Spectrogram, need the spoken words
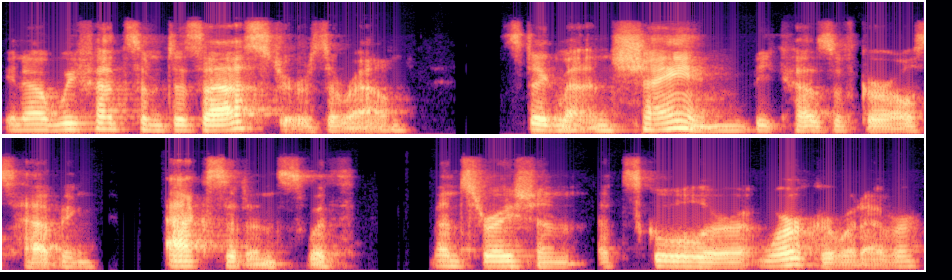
You know, we've had some disasters around stigma and shame because of girls having accidents with menstruation at school or at work or whatever.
